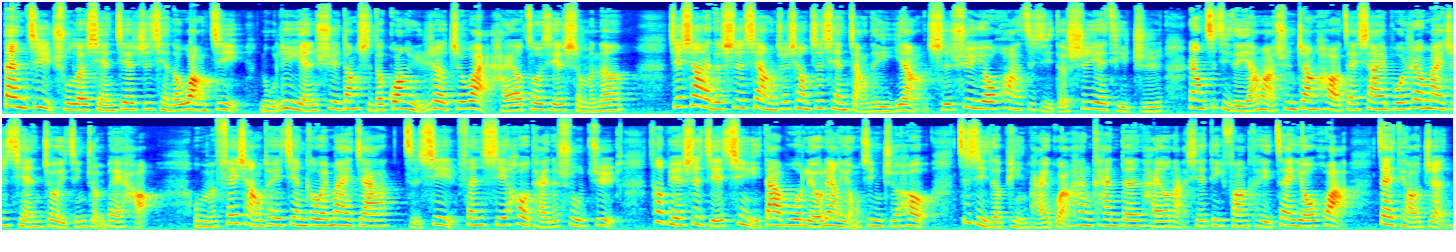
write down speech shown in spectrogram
淡季除了衔接之前的旺季，努力延续当时的光与热之外，还要做些什么呢？接下来的事项就像之前讲的一样，持续优化自己的事业体质，让自己的亚马逊账号在下一波热卖之前就已经准备好。我们非常推荐各位卖家仔细分析后台的数据，特别是节庆一大波流量涌进之后，自己的品牌馆和刊登还有哪些地方可以再优化、再调整，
